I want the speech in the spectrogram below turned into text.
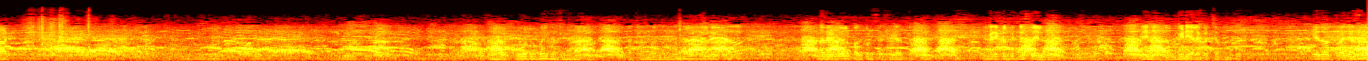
అయిపోయింది కోటి రూపాయలు ఖర్చు అసలు మన నా రెండు వేల పదకొండు సార్ సిఆర్ మెడికల్ ఫిట్నెస్లో వెళ్ళిపోయాను. ఏం చేద్దాం? మీడియాలోకి వచ్చాము. ఏదో ఒకటి ప్రజాసేవ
